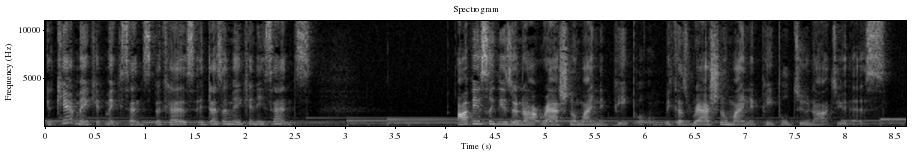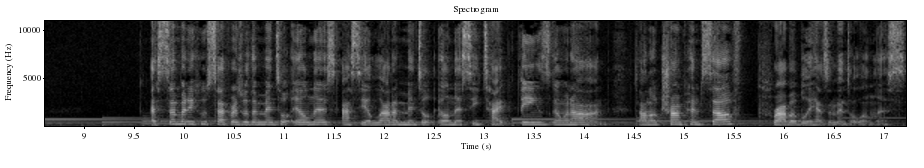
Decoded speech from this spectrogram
You can't make it make sense because it doesn't make any sense. Obviously, these are not rational minded people because rational minded people do not do this as somebody who suffers with a mental illness, I see a lot of mental illnessy type things going on. Donald Trump himself probably has a mental illness.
